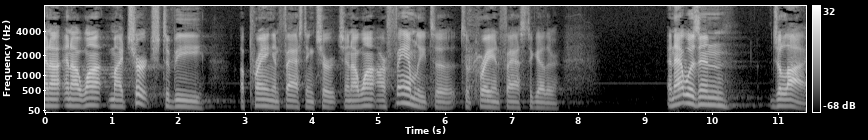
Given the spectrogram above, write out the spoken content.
And I, and I want my church to be a praying and fasting church. And I want our family to, to pray and fast together. And that was in July.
